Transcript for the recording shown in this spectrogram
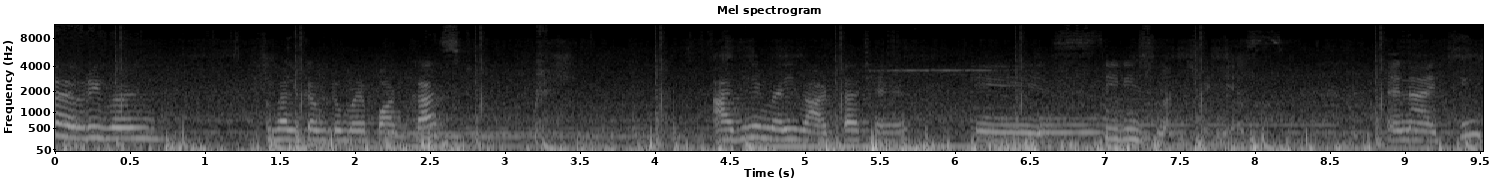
everyone welcome to my podcast આજની મારી વાર્તા છે એ સિરીઝમાં છે યસ એના આઈ થિંક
